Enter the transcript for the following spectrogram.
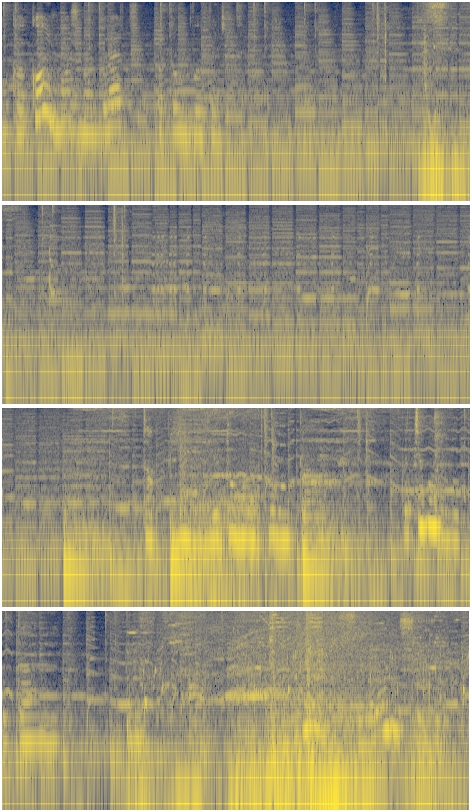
Ну, какой можно убрать, потом выпадет. Да блин, я думаю, выпал. Почему он выпадает? А,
